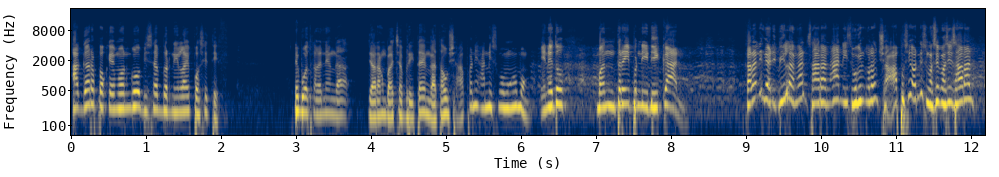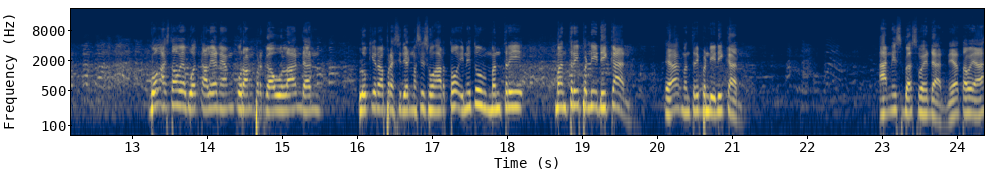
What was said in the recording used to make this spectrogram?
agar Pokemon Go bisa bernilai positif. Ini buat kalian yang nggak jarang baca berita yang nggak tahu siapa nih Anis ngomong-ngomong. Ini tuh Menteri Pendidikan. Karena ini nggak dibilang kan saran Anis. Mungkin kalian siapa sih Anis ngasih-ngasih saran? Gua kasih tahu ya buat kalian yang kurang pergaulan dan lu kira presiden masih Soeharto, ini tuh menteri menteri pendidikan. Ya, menteri pendidikan. Anis Baswedan, ya tahu ya.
